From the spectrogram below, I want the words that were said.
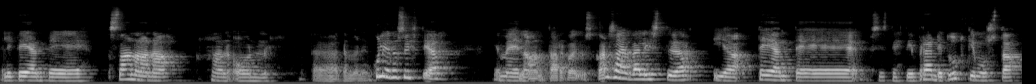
Eli TNT-sanana hän on tämmöinen kuljetusyhtiö, ja meillä on tarkoitus kansainvälistyä, ja TNT, siis tehtiin bränditutkimusta,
